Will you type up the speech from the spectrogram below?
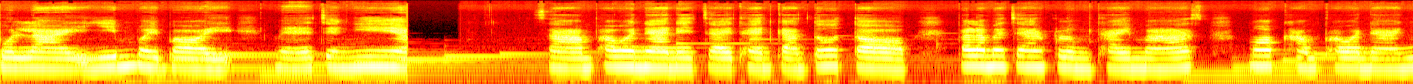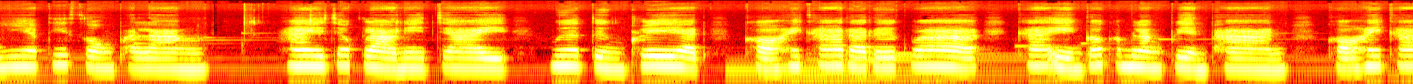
บนไหล่ยิ้มบ่อยๆ แม้จะเงียบ 3. ภาวนาในใจแทนการโต้ตอบ ปรมาจารย์กลุ่มไทมัส มอบคำภาวนาเงียบที่ทรงพลัง ให้เจ้ากล่าวในใจ เมื่อตึงเครียด ขอให้ข้าระลึกว่าข้าเองก็กำลังเปลี่ยนผ่าน อให้ข้า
